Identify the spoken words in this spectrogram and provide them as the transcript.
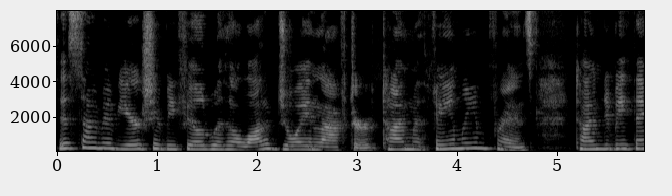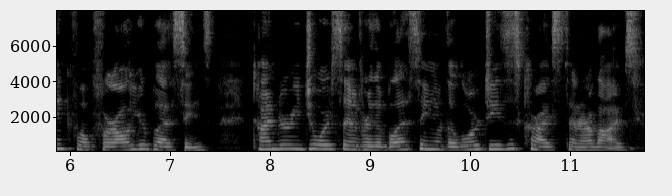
This time of year should be filled with a lot of joy and laughter, time with family and friends, time to be thankful for all your blessings, time to rejoice over the blessing of the Lord Jesus Christ in our lives.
